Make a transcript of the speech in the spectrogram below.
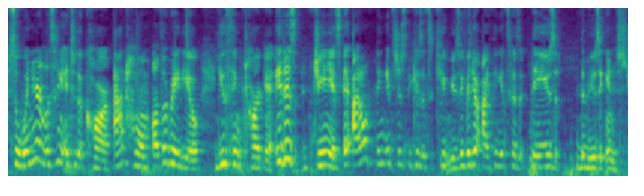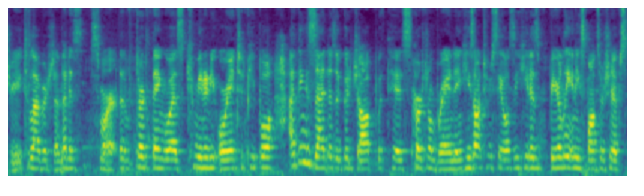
so when you're listening into the car, at home, on the radio, you think Target. It is genius. I don't think it's just because it's a cute music video. I think it's because they use the music industry to leverage them. That is smart. The third thing was community-oriented people. I think Zedd does a good job with his personal branding. He's not too salesy. He does barely any sponsorships.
